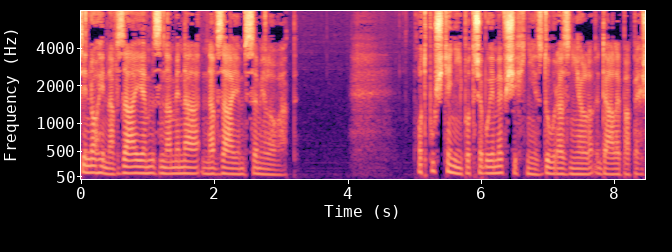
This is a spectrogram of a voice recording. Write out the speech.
si nohy navzájem znamená navzájem se milovat. Odpuštění potřebujeme všichni, zdůraznil dále papež.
